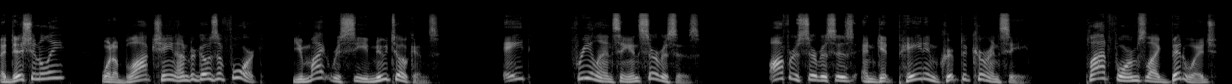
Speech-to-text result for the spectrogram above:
Additionally, when a blockchain undergoes a fork, you might receive new tokens. 8. Freelancing and services. Offer services and get paid in cryptocurrency. Platforms like Bitwage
